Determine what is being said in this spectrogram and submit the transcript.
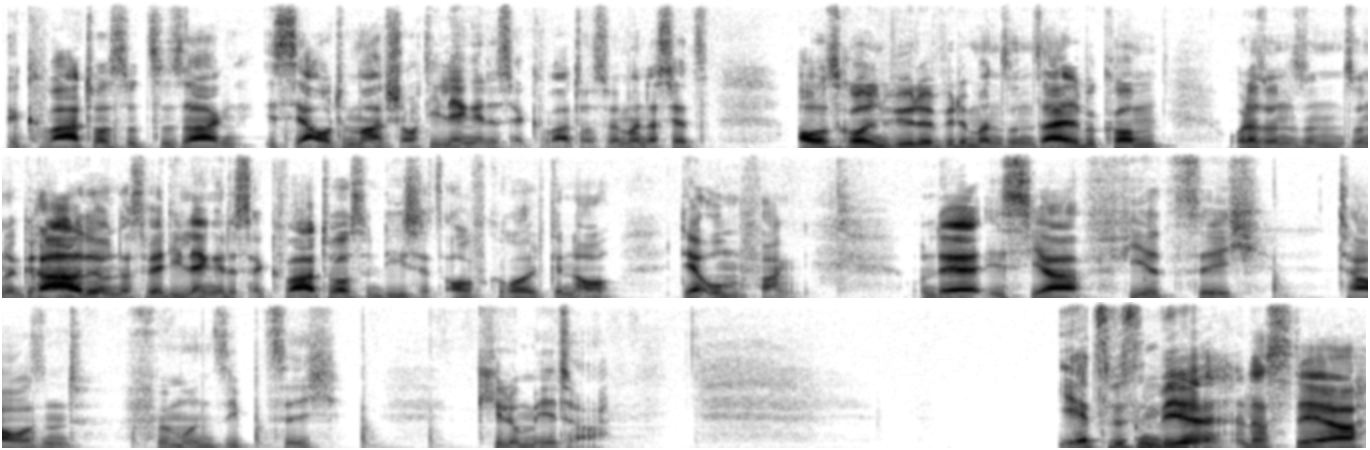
Äquators sozusagen, ist ja automatisch auch die Länge des Äquators. Wenn man das jetzt ausrollen würde, würde man so ein Seil bekommen oder so, so, so eine Gerade und das wäre die Länge des Äquators und die ist jetzt aufgerollt genau der Umfang. Und der ist ja 40.075 Kilometer. Jetzt wissen wir, dass der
